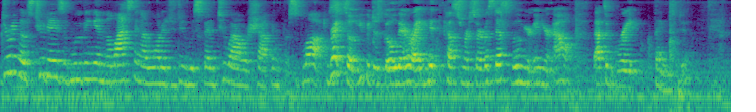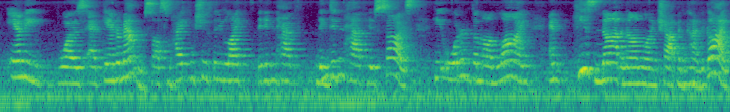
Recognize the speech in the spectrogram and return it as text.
during those two days of moving in, the last thing I wanted to do was spend two hours shopping for supplies. Right, so if you could just go there, right, hit the customer service desk, boom, you're in, you're out. That's a great thing to do. Andy was at Gander Mountain, saw some hiking shoes that he liked. They didn't have they didn't have his size. He ordered them online, and he's not an online shopping kind of guy.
